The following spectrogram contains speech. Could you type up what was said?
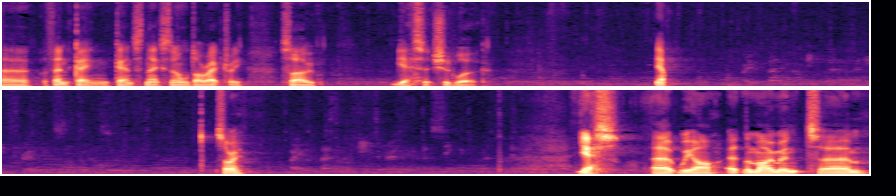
uh, authenticating against an external directory. So, yes, it should work. Yep. Sorry? Yes, uh, we are. At the moment, um,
